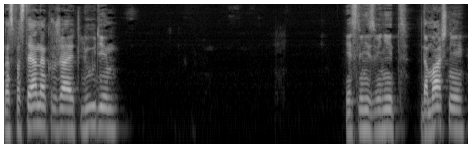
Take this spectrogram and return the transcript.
Нас постоянно окружают люди. Если не звенит домашний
